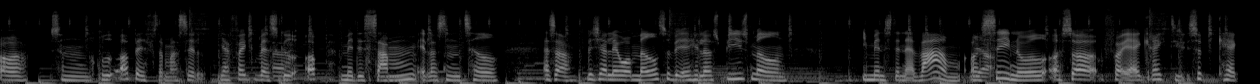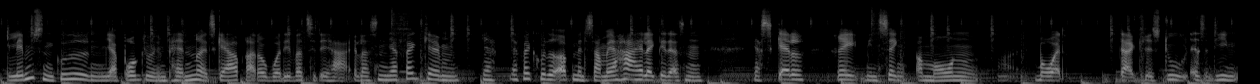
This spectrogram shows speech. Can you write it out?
at sådan rydde op efter mig selv. Jeg får ikke vasket ja. op med det samme, eller sådan taget... Altså, hvis jeg laver mad, så vil jeg hellere spise maden, imens den er varm, og Ja. se noget, og så får jeg ikke rigtig... Så kan jeg glemme sådan, gud, jeg brugte jo en pande og et skærebræt og whatever til det her. Eller sådan, jeg får ikke, øhm, ja, jeg får ikke ryddet op med det samme. Jeg har heller ikke det der sådan, jeg skal ræ min seng om morgenen, hvor at der Chris, du, altså din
